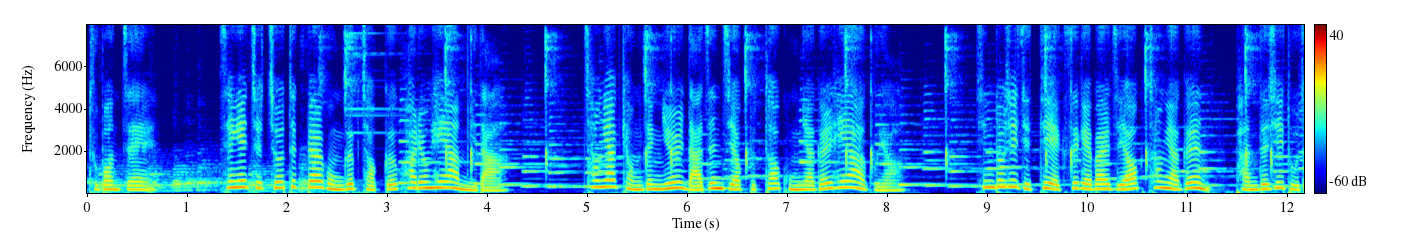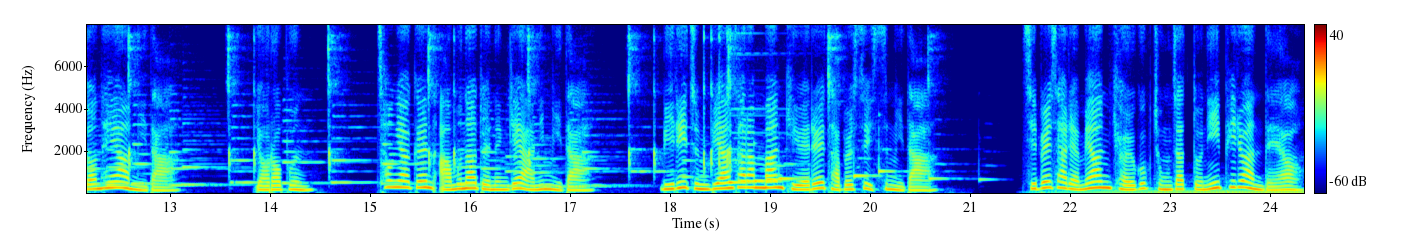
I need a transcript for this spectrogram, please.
두 번째, 생애 최초 특별 공급 적극 활용해야 합니다. 청약 경쟁률 낮은 지역부터 공략을 해야 하고요. 신도시 GTX 개발 지역 청약은 반드시 도전해야 합니다. 여러분, 청약은 아무나 되는 게 아닙니다. 미리 준비한 사람만 기회를 잡을 수 있습니다. 집을 사려면 결국 종잣돈이 필요한데요.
